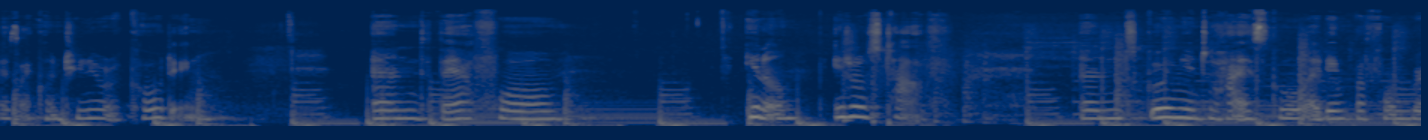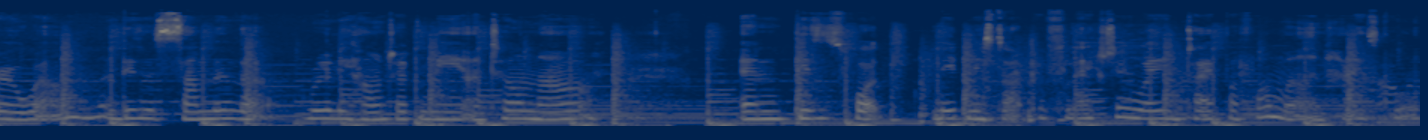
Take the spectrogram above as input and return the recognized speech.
as I continue recording. And therefore, you know, it was tough. And going into high school, I didn't perform very well. This is something that really haunted me until now. And this is what made me start reflecting why didn't I perform well in high school?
